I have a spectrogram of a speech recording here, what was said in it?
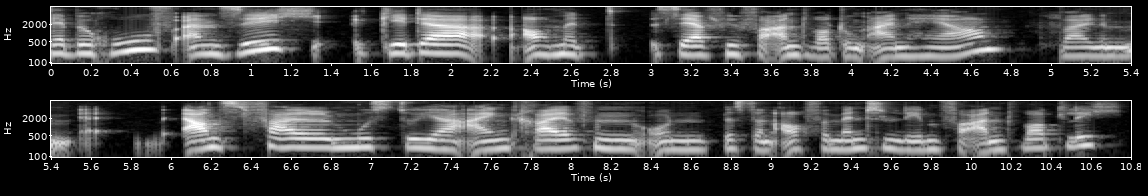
der Beruf an sich geht ja auch mit sehr viel Verantwortung einher, weil im Ernstfall musst du ja eingreifen und bist dann auch für Menschenleben verantwortlich.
